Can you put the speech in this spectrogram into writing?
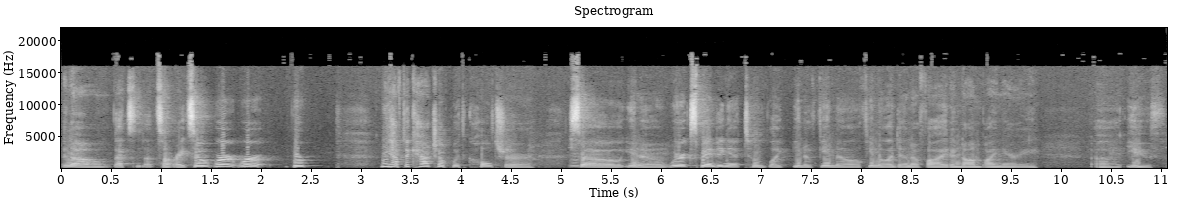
No, that's that's not right. So we're we're we're we have to catch up with culture. So mm-hmm. you know we're expanding it to like you know female female identified and non-binary uh, youth.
